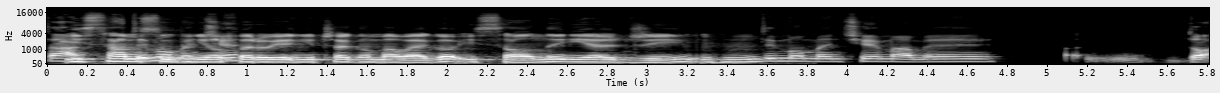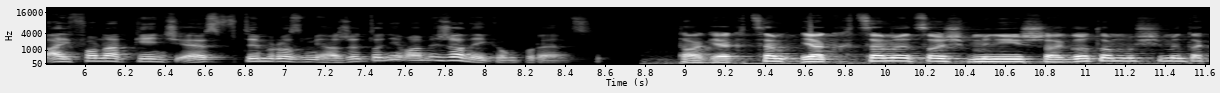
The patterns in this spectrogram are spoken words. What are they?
tak, I w Samsung momencie, nie oferuje niczego małego, i Sony, i LG. W Mhm. tym momencie mamy do iPhone'a 5S w tym rozmiarze to nie mamy żadnej konkurencji. Tak, jak, jak chcemy coś mniejszego, to musimy tak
